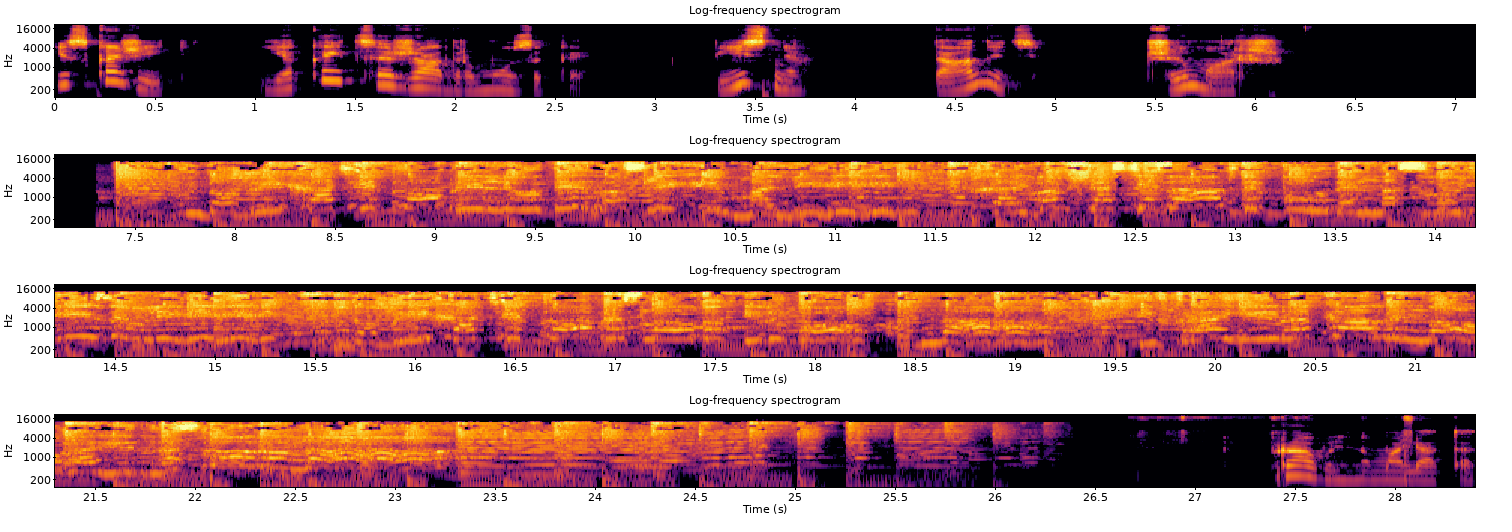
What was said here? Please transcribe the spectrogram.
і скажіть, який це жанр музики? Пісня, танець чи марш? В добрій хаті добрі люди, рослі і малі. Правильно, малята,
